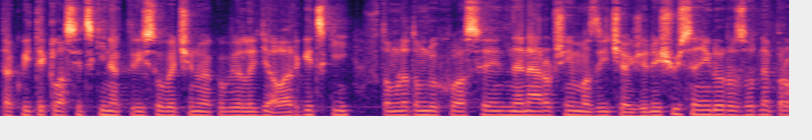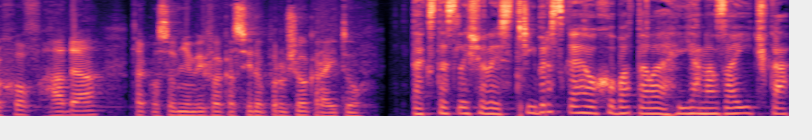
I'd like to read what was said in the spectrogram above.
Takový ty klasický, na který jsou většinou jakoby lidi alergický. V tomhle duchu asi nenáročný mazlíček, že když už se někdo rozhodne pro chov hada, tak osobně bych fakt asi doporučil krajtu. Tak jste slyšeli stříbrského chovatele Jana Zajíčka.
